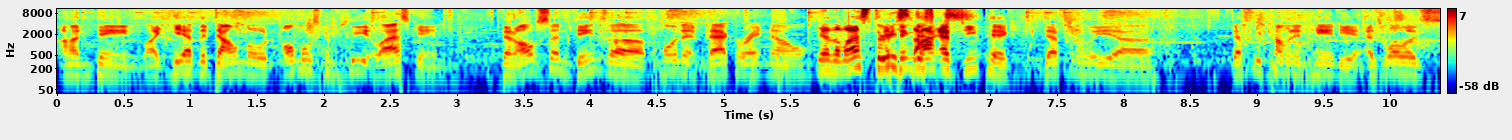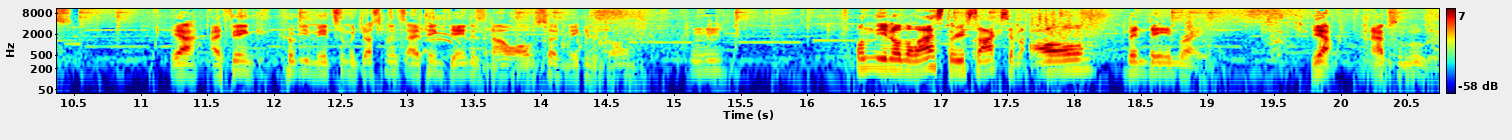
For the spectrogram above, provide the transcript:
on Dane. Like he had the download almost complete last game. Then all of a sudden Dane's uh, pulling it back right now. Yeah, the last three I think stocks. this FD pick definitely, uh, definitely coming in handy, as well as, yeah, I think Cookie made some adjustments. I think Dane is now all of a sudden making his own. hmm Well, you know, the last three stocks have all been Dane right. Yeah, absolutely.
